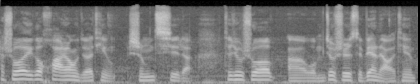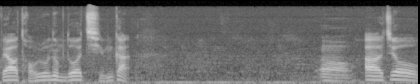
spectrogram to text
他说一个话让我觉得挺生气的，他就说啊，我们就是随便聊天，不要投入那么多情感。哦。啊，就，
